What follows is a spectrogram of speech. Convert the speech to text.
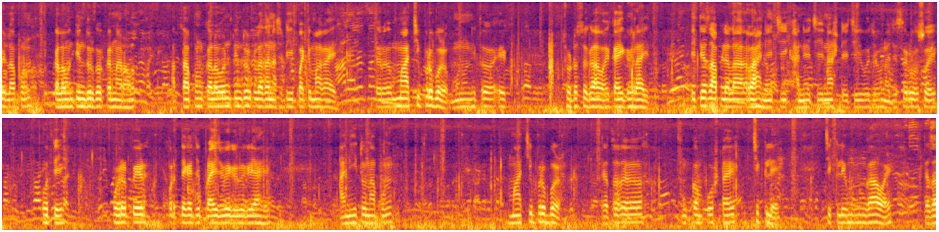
पहिला आपण कलावंतीनदुर्ग करणार आहोत. आत्ता आपण कलावंतीन दुर्गला जाण्यासाठी पाठीमाग आहे. तर माची प्रबळ म्हणून इथं एक छोटंसं गाव आहे काही घरं आहेत. इथेच आपल्याला राहण्याची खाण्याची नाश्त्याची व जेवणाची सर्व सोय होते. पर पेड प्रत्येकाची प्राईज वेगळीवेगळी आहे. आणि इथून आपण माची प्रबळ त्याचं मुक्काम पोस्ट आहे चिखले. चिखले म्हणून गाव आहे. त्याचा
